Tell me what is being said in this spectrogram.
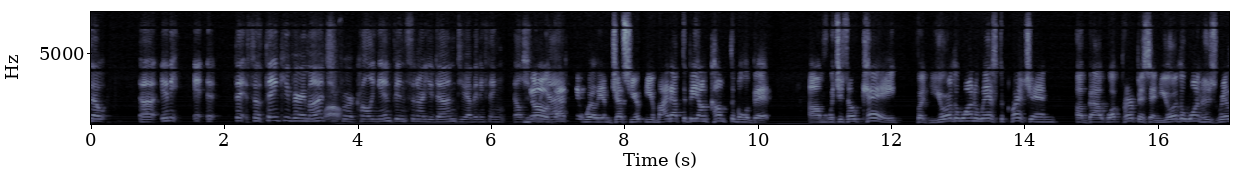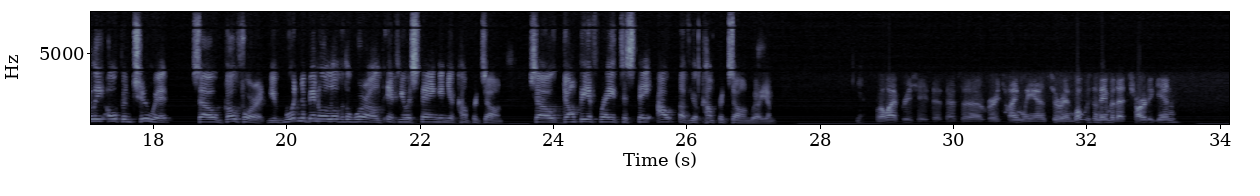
So, uh, any, eh, eh, th- so thank you very much Wow. for calling in. Vincent, are you done? Do you have anything else No, want to add? that's it, William. Just you, you might have to be uncomfortable a bit, um, which is okay. But you're the one who asked the question about what purpose, and you're the one who's really open to it. So go for it. You wouldn't have been all over the world if you were staying in your comfort zone. So don't be afraid to stay out of your comfort zone, William. Yeah. Well, I appreciate that. That's a very timely answer. And what was the name of that chart again?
